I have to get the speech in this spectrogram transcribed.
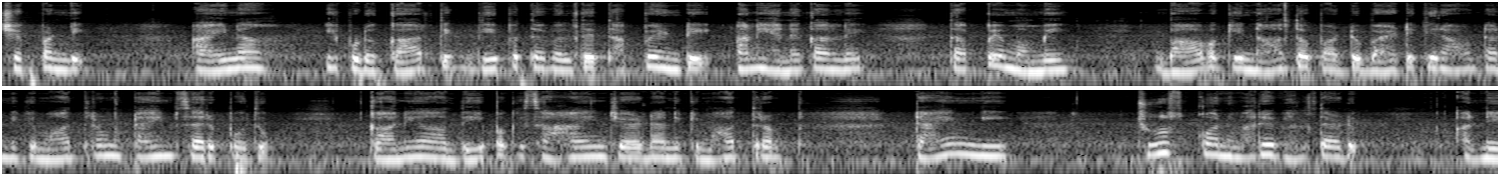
చెప్పండి. అయినా ఇప్పుడు కార్తిక్ దీపతో వెళ్తే తప్పేంటి అని వెనకాలే తప్పే మమ్మీ. బావకి నాతో పాటు బయటికి రావడానికి మాత్రం టైం సరిపోదు. కానీ ఆ దీపకి సహాయం చేయడానికి మాత్రం టైంని చూసుకొని మరీ వెళ్తాడు. నీ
